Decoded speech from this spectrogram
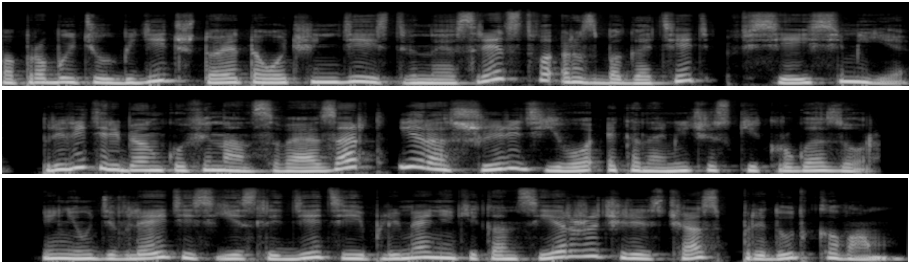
Попробуйте убедить, что это очень действенное средство разбогатеть всей семье. Привить ребенку финансовый азарт и расширить его экономический кругозор. И не удивляйтесь, если дети и племянники консьержа через час придут к вам.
